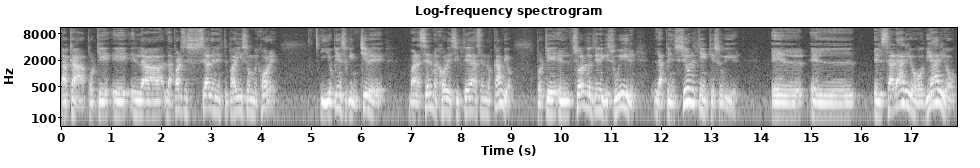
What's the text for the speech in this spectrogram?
acá? Porque eh, las partes sociales en este país son mejores. Y yo pienso que en Chile van a ser mejores si ustedes hacen los cambios. Porque el sueldo tiene que subir, las pensiones tienen que subir, el, el salario diario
